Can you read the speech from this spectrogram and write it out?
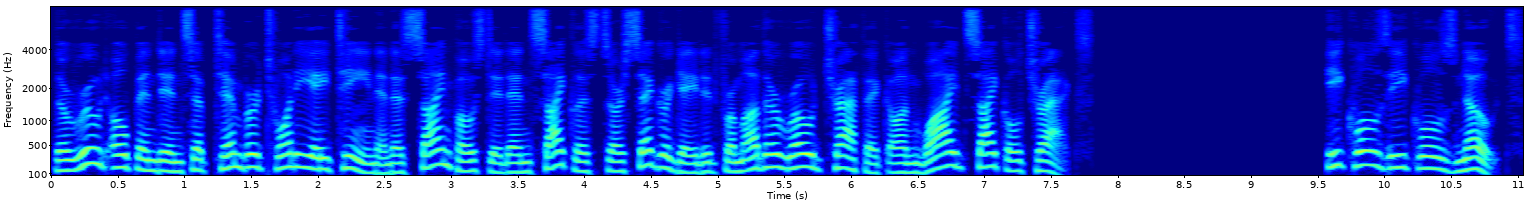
The route opened in September 2018 and is signposted and cyclists are segregated from other road traffic on wide cycle tracks. Notes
